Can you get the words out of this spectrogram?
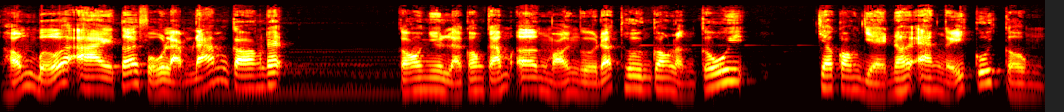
Hôm bữa ai tới phụ làm đám con đó Coi như là con cảm ơn mọi người đã thương con lần cuối Cho con về nơi an nghỉ cuối cùng.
